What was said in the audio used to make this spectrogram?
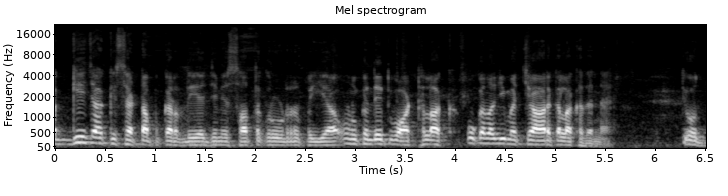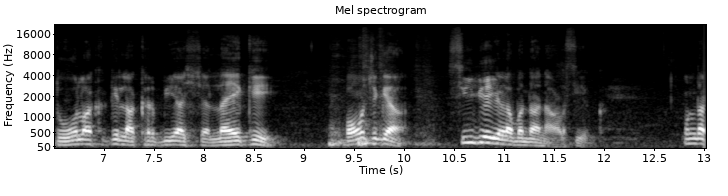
ਅੱਗੇ ਜਾ ਕੇ ਸੈਟਅਪ ਕਰਦੇ ਆ, ਜਿਵੇਂ 7 ਕਰੋੜ ਰੁਪਈਆ, ਉਹਨੂੰ ਕਹਿੰਦੇ ਤੂੰ 8 ਲੱਖ, ਉਹ ਕਹਿੰਦਾ ਜੀ ਮੈਂ 4 ਲੱਖ ਦਿੰਦਾ। ਤੇ ਉਹ 2 ਲੱਖ ਕੇ ਲੱਖ ਰੁਪਈਆ ਸ਼ ਲੈ ਕੇ ਪਹੁੰਚ ਗਿਆ ਸੀਬੀਆਈ ਵਾਲਾ ਬੰਦਾ ਨਾਲ ਸੀ ਇੱਕ। ਉਹਨਾਂ ਦਾ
